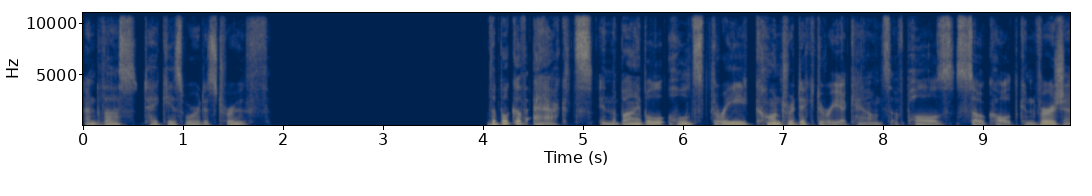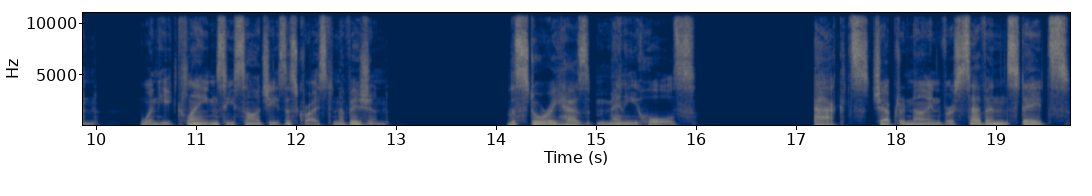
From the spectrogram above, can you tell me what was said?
and thus take his word as truth. The book of Acts in the Bible holds three contradictory accounts of Paul's so called conversion, when he claims he saw Jesus Christ in a vision. The story has many holes. Acts chapter 9 verse 7 states,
